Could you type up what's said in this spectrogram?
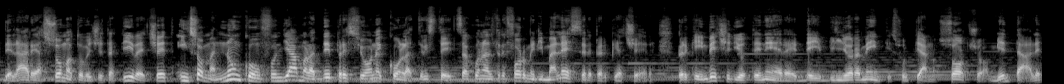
dell'area somato-vegetativa, eccetera. Insomma, non confondiamo la depressione con la tristezza, con altre forme di malessere per piacere, perché invece di ottenere dei miglioramenti sul piano socio-ambientale,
